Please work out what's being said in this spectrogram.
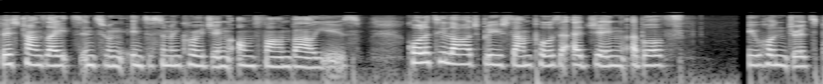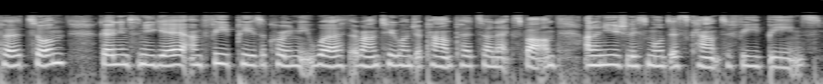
This translates into, into some encouraging on farm values. Quality large blue samples are edging above 200s per tonne going into the new year, and feed peas are currently worth around £200 per tonne ex farm, an unusually small discount to feed beans.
